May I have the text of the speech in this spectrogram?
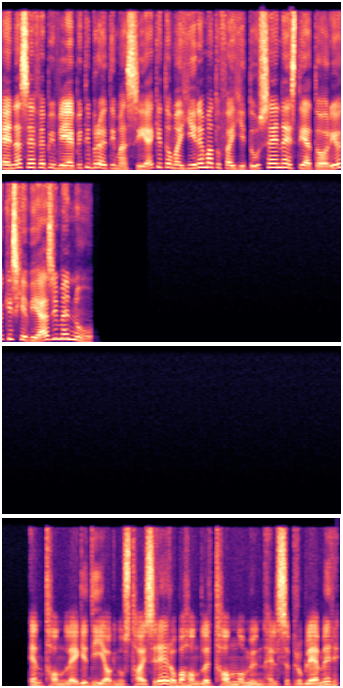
Ένας σεφ επιβλέπει την προετοιμασία και το μαγείρεμα του φαγητού σε ένα εστιατόριο και σχεδιάζει μενού. En tannlege diagnostiserer og behandler tann- og munnhelseproblemer.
